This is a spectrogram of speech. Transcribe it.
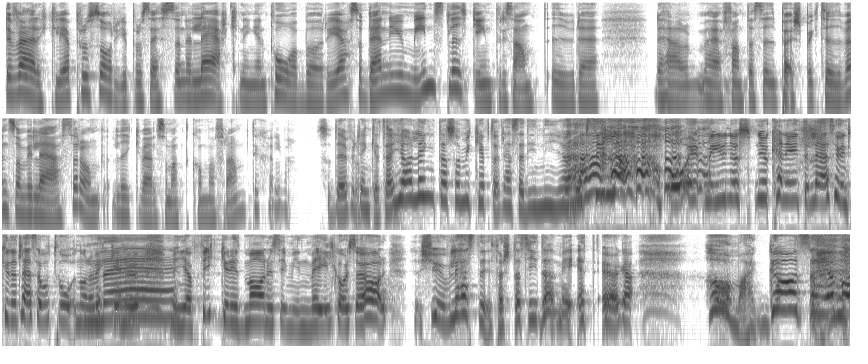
det verkliga prosorgeprocessen, läkningen påbörjas. Så den är ju minst lika intressant i det, det här med fantasiperspektiven som vi läser om. Likväl som att komma fram till själva. Så därför tänker jag så här, jag längtar så mycket efter att läsa din nya bok. Och, eh, men nu, nu kan jag ju inte läsa, jag har inte kunnat läsa på två, några veckor nu. Nej. Men jag fick ju ditt manus i min mailkorg så jag har tjuvläst första sidan med ett öga. Oh my god, så jag bara.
